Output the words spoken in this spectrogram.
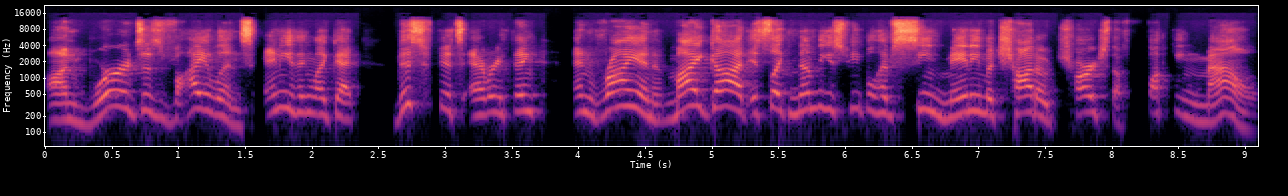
on words as violence, anything like that. This fits everything. And Ryan, my God, it's like none of these people have seen Manny Machado charge the fucking mound.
